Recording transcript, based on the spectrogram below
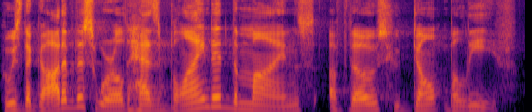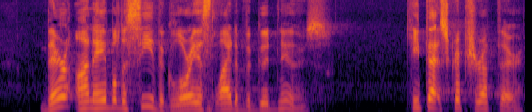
who's the God of this world, has blinded the minds of those who don't believe. They're unable to see the glorious light of the good news. Keep that scripture up there.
